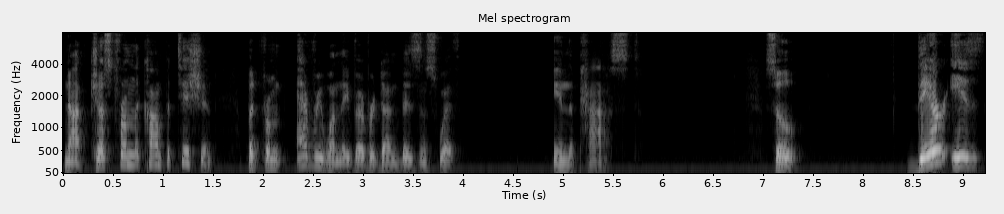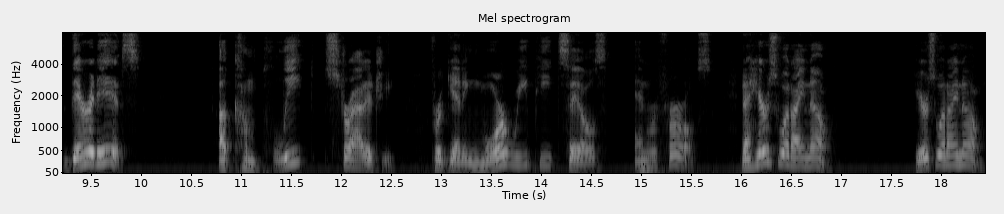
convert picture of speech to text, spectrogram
not just from the competition, but from everyone they've ever done business with in the past. So, there is, there it is, a complete strategy for getting more repeat sales and referrals. Now, here's what I know. Here's what I know.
